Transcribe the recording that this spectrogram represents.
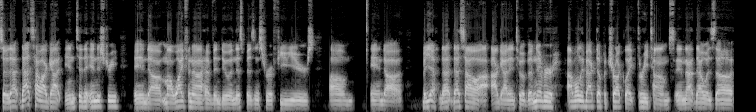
so that that's how i got into the industry. And uh, my wife and i have been doing this business for a few years. Um, and uh, but yeah that that's how I, I, got into it. But never i've only backed up a truck like three times. And that that was uh,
